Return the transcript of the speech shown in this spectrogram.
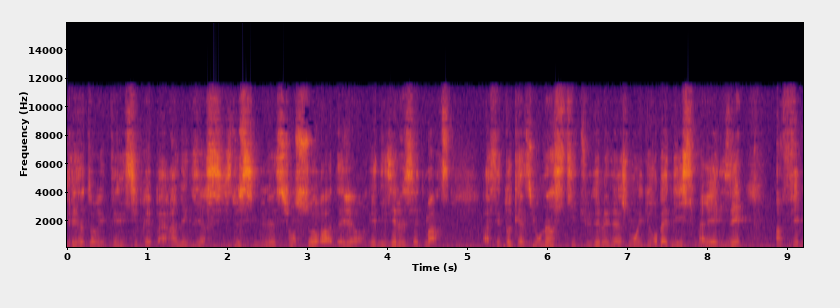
et les autorités s'y préparent. Un exercice de simulation sera d'ailleurs organisé le 7 mars. À cette occasion, l'Institut d'aménagement et d'urbanisme a réalisé un film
